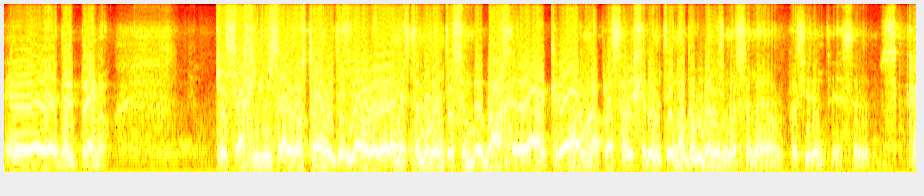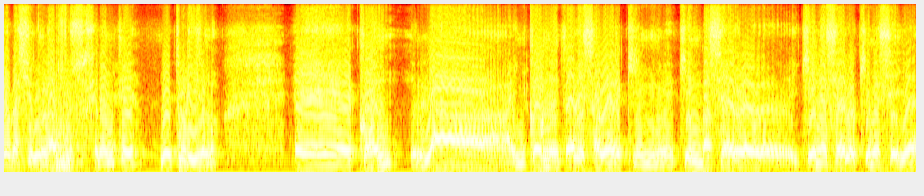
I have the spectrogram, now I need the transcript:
eh, del Pleno. Que se agilizan los trámites, ya lo veo, en este momento se va a crear una plaza de gerente, no de urbanismo, señor presidente, creo que ha sido un lapsus, gerente de turismo, eh, con la incógnita de saber quién, quién va a ser, y quién es él o quién es ella.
